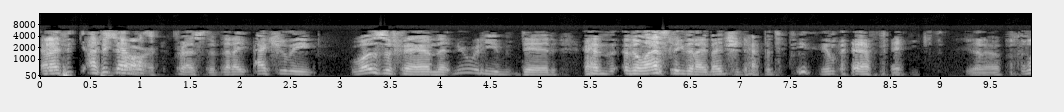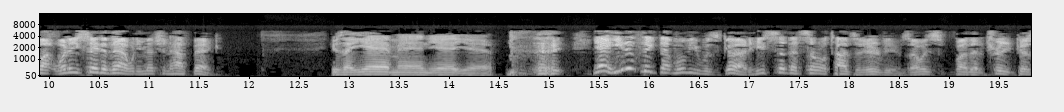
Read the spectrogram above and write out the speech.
and I think I think that also impressed him that I actually was a fan that knew what he did, and the last thing that I mentioned happened to be half baked. You know. What What did he say to that when you mentioned half baked? He was like, "Yeah, man, yeah, yeah." yeah, he didn't think that movie was good. He said that several times in interviews. I always find that intriguing because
